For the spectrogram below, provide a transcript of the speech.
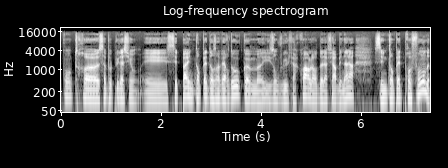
contre euh, sa population. Et c'est pas une tempête dans un verre d'eau comme ils ont voulu le faire croire lors de l'affaire Benalla. C'est une tempête profonde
